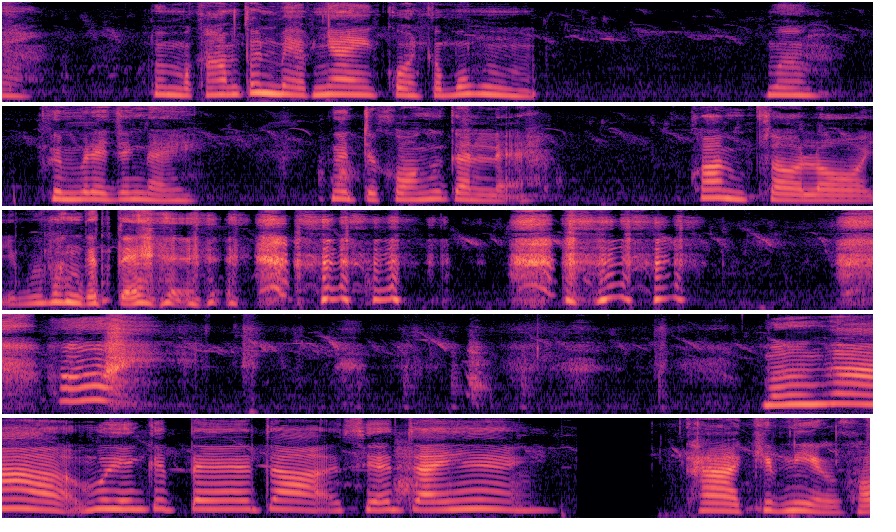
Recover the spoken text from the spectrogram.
ค่ะต้นมะขามต้นแบบใหญ่ก่อนกับบุหุ่มเบิ่งขึ้นไปได้จังใดเงินเจ้าของคือกันแหละ ความซอรอยังไม่บังกระแต โอ้ย มึงค่ะมึงเห็นกระแตจ้ะเสียใจแห้งค่ะคลิปนี้ก็ขอ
